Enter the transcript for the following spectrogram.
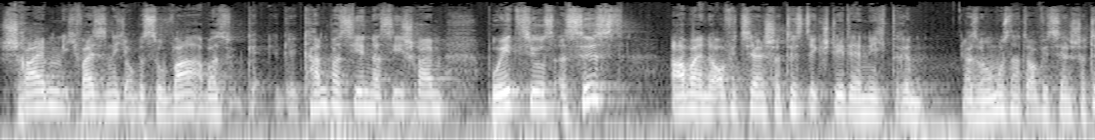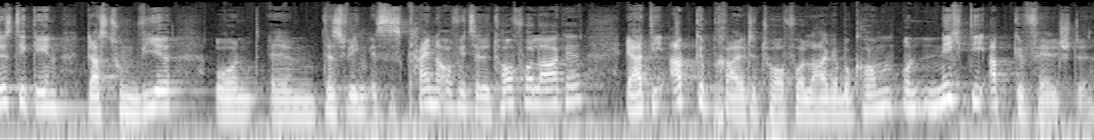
schreiben, ich weiß nicht, ob es so war, aber es kann passieren, dass sie schreiben Boetius Assist aber in der offiziellen Statistik steht er nicht drin. Also man muss nach der offiziellen Statistik gehen, das tun wir und ähm, deswegen ist es keine offizielle Torvorlage. Er hat die abgeprallte Torvorlage bekommen und nicht die abgefälschte.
